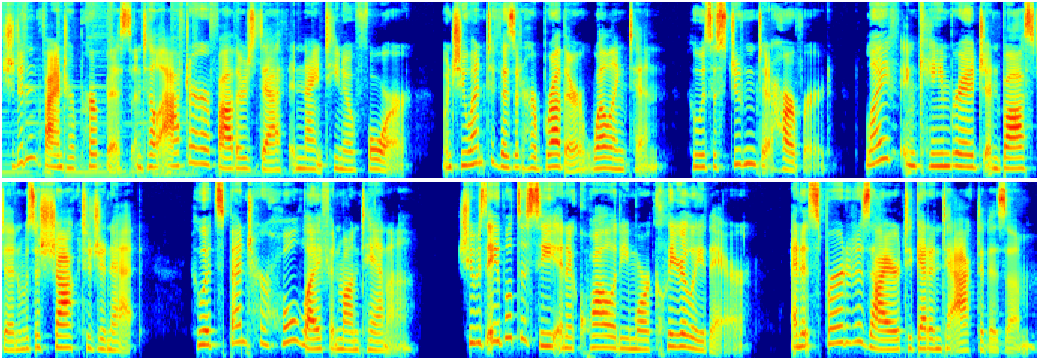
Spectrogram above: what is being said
She didn't find her purpose until after her father's death in 1904, when she went to visit her brother, Wellington, who was a student at Harvard. Life in Cambridge and Boston was a shock to Jeannette, who had spent her whole life in Montana. She was able to see inequality more clearly there, and it spurred a desire to get into activism.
